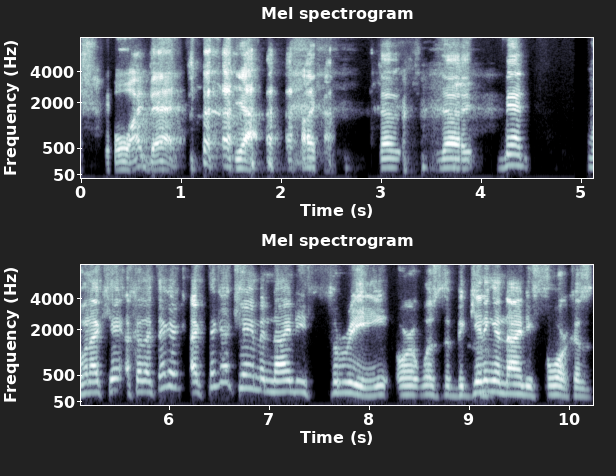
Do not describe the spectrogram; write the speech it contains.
oh, I bet. yeah, I, the the man when I came because I think I, I think I came in '93 or it was the beginning of '94 because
